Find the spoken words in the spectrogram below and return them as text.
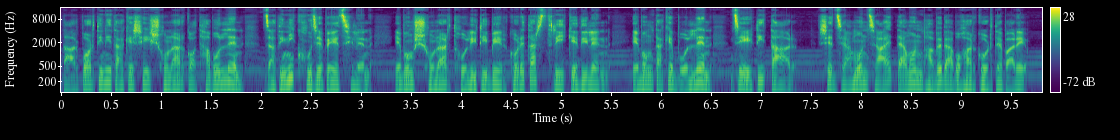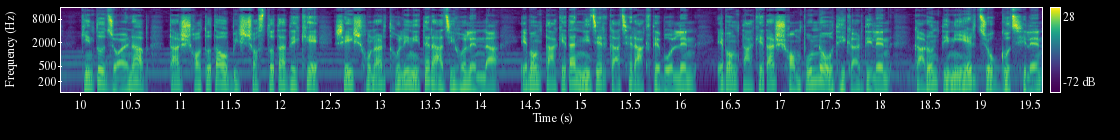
তারপর তিনি তাকে সেই সোনার কথা বললেন, যা তিনি খুঁজে পেয়েছিলেন এবং সোনার থলিটি বের করে তার স্ত্রীকে দিলেন এবং তাকে বললেন যে এটি তার, সে যেমন চায় তেমনভাবে ব্যবহার করতে পারে। কিন্তু জয়নাব তার সততা ও বিশ্বস্ততা দেখে সেই সোনার থলি নিতে রাজি হলেন না এবং তাকে তার নিজের কাছে রাখতে বললেন এবং তাকে তার সম্পূর্ণ অধিকার দিলেন, কারণ তিনি এর যোগ্য ছিলেন।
